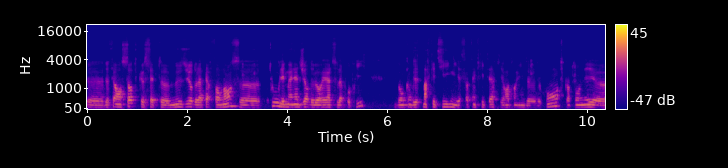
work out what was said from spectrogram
de faire en sorte que cette mesure de la performance, tous les managers de L'Oréal se l'approprient donc, quand vous êtes marketing, il y a certains critères qui rentrent en ligne de, compte. Quand on est, euh,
